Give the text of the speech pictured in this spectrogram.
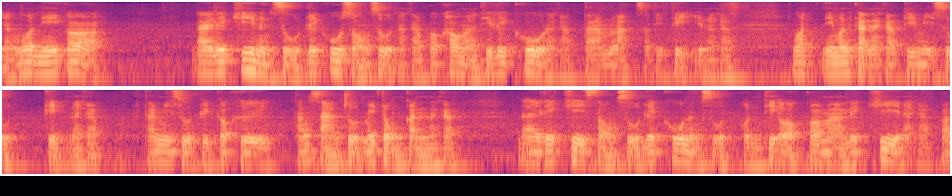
อย่างงวดนี้ก็ ได้เลขคี่1สูตร เลขคู่ 2 สูตรนะครับ ก็เข้ามาที่เลขคู่นะครับ ตามหลักสถิติอยู่นะครับงวดนี้เหมือนกันนะครับที่มีสูตรผิดนะครับ ถ้ามีสูตรผิดก็คือทั้ง 3 สูตรไม่ตรงกันนะครับ ได้เลขคี่ 2 สูตร เลขคู่ 1 สูตร ผลที่ออกก็มาเลขคี่นะครับ ก็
